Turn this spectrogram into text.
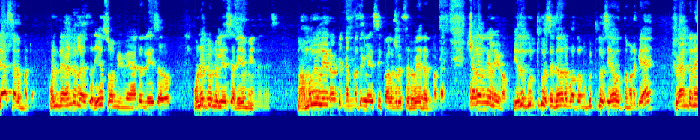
లేస్తారన్నమాట. ఒంటి గంటలు లేస్తారు. ఏ స్వామి మీ గంటలు లేసారు ఉన్నటువంటి లేసారు ఏమైంది అనేసి. మామూలుగా లేయడం అంటే నెమ్మదిగా లేసి పలకరిస్తారు వేరనమాట సడన్గా లేయడం ఏదో గుర్తుకొస్తే నిద్రపోతాం గుర్తుకొస్తే ఏమవుతుంది మనకి? వెంటనే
